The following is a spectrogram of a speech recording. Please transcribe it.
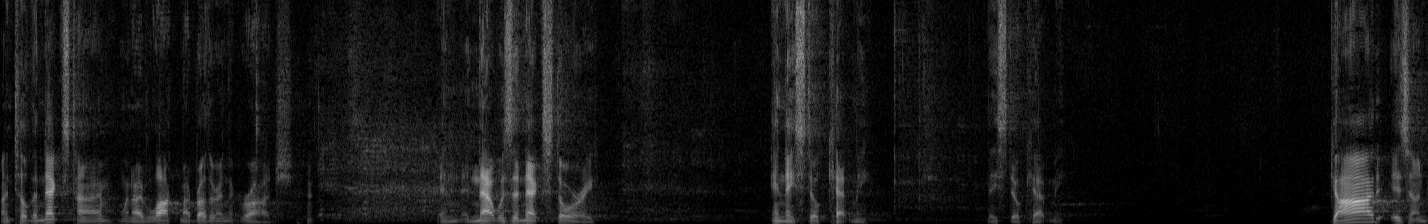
until the next time when I locked my brother in the garage. and, and that was the next story. And they still kept me. They still kept me. God is, un,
